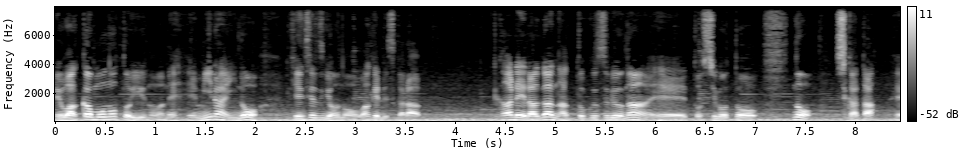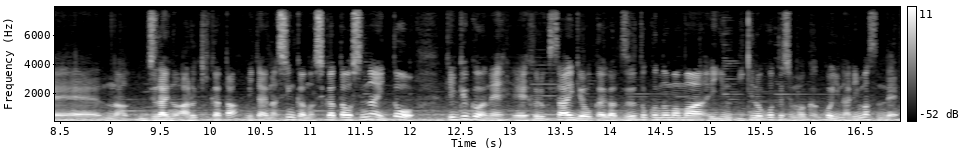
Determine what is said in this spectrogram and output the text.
えー、若者というのはね未来の建設業のわけですから彼らが納得するような、えーと、仕事の仕方、えー、な時代の歩き方みたいな進化の仕方をしないと結局はね、えー、古臭い業界がずっとこのまま生き残ってしまう格好になりますんで、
